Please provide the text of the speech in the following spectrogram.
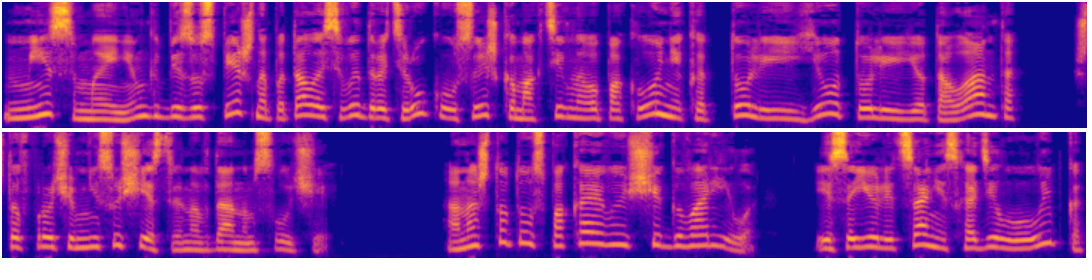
Мисс Мэннинг безуспешно пыталась выдрать руку у слишком активного поклонника то ли ее, то ли ее таланта, что, впрочем, несущественно в данном случае. Она что-то успокаивающе говорила, и с ее лица не сходила улыбка,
